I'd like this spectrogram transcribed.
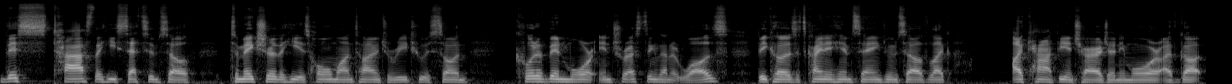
this task that he sets himself to make sure that he is home on time to read to his son could have been more interesting than it was because it's kind of him saying to himself like I can't be in charge anymore. I've got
